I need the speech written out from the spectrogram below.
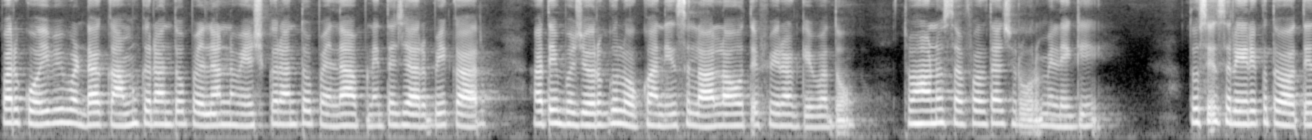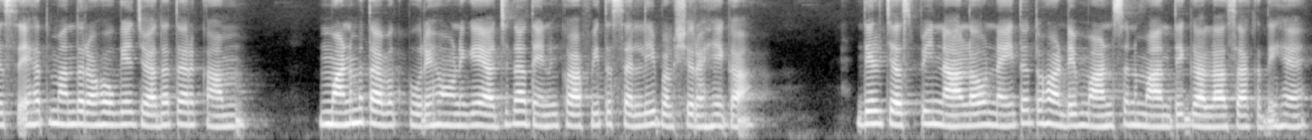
ਪਰ ਕੋਈ ਵੀ ਵੱਡਾ ਕੰਮ ਕਰਨ ਤੋਂ ਪਹਿਲਾਂ, ਨਿਵੇਸ਼ ਕਰਨ ਤੋਂ ਪਹਿਲਾਂ ਆਪਣੇ ਤਜਰਬੇਕਾਰ ਅਤੇ ਬਜ਼ੁਰਗ ਲੋਕਾਂ ਦੀ ਸਲਾਹ ਲਓ ਤੇ ਫਿਰ ਅੱਗੇ ਵਧੋ। ਤੁਹਾਨੂੰ ਸਫਲਤਾ ਜ਼ਰੂਰ ਮਿਲੇਗੀ। ਤੁਸੀਂ ਸਰੀਰਕ ਤੌਰ ਤੇ ਸਿਹਤਮੰਦ ਰਹੋਗੇ, ਜ਼ਿਆਦਾਤਰ ਕੰਮ ਮਨ ਮੁਤਾਬਕ ਪੂਰੇ ਹੋਣਗੇ। ਅੱਜ ਦਾ ਦਿਨ ਕਾਫੀ ਤਸੱਲੀ ਬਖਸ਼ ਰਹੇਗਾ। ਦਿਲਚਸਪੀ ਨਾ ਲਓ, ਨਹੀਂ ਤਾਂ ਤੁਹਾਡੇ ਮਾਨ ਸਨਮਾਨ ਤੇ ਗੱਲ ਆ ਸਕਦੀ ਹੈ।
